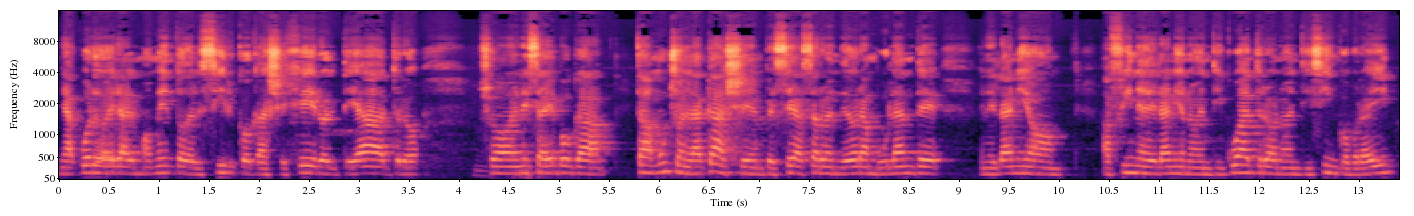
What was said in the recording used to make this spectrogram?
me acuerdo, era el momento del circo callejero, el teatro. Yo en esa época estaba mucho en la calle, empecé a ser vendedor ambulante en el año, a fines del año 94, 95 por ahí,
